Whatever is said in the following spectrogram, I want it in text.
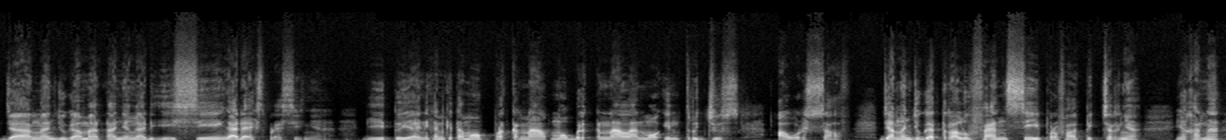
Jangan juga matanya nggak diisi, nggak ada ekspresinya. Gitu ya. Ini kan kita mau perkenal, mau berkenalan, mau introduce ourselves. Jangan juga terlalu fancy profile picture-nya. Ya karena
